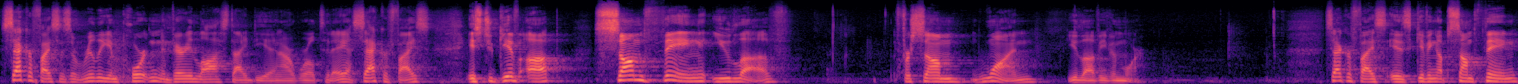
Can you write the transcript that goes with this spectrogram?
Sacrifice is a really important and very lost idea in our world today. A sacrifice is to give up something you love for someone you love even more. Sacrifice is giving up something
